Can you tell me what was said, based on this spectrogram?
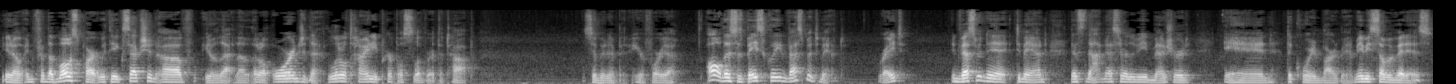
You know, and for the most part, with the exception of you know that, that little orange and that little tiny purple sliver at the top. Zoom in a bit here for you. All this is basically investment demand, right? Investment de- demand that's not necessarily being measured in the coin and bar demand. Maybe some of it is.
